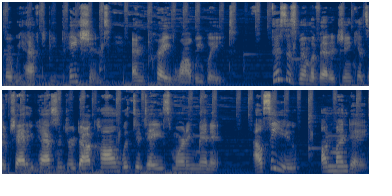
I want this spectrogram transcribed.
but we have to be patient and pray while we wait. This has been Lavetta Jenkins of chattypassenger.com with today's Morning Minute. I'll see you on Monday.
